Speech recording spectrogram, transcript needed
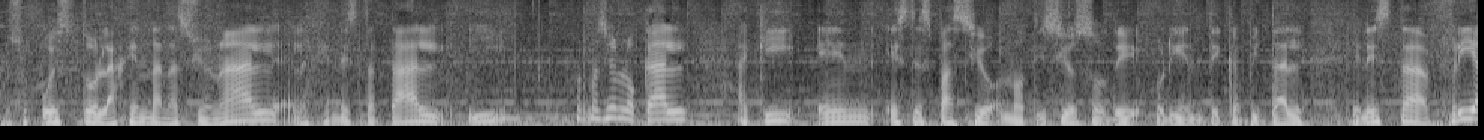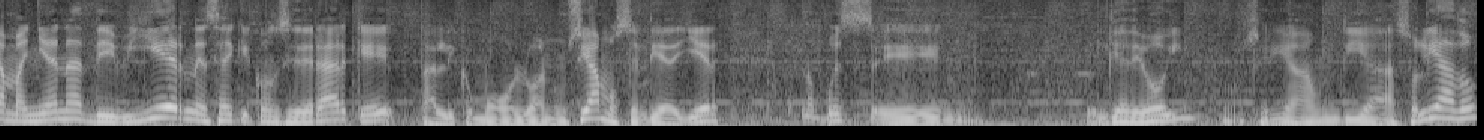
por supuesto la agenda nacional, la agenda estatal y información local aquí en este espacio noticioso de Oriente Capital. En esta fría mañana de viernes hay que considerar que, tal y como lo anunciamos el día de ayer, bueno, pues eh, el día de hoy sería un día soleado.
